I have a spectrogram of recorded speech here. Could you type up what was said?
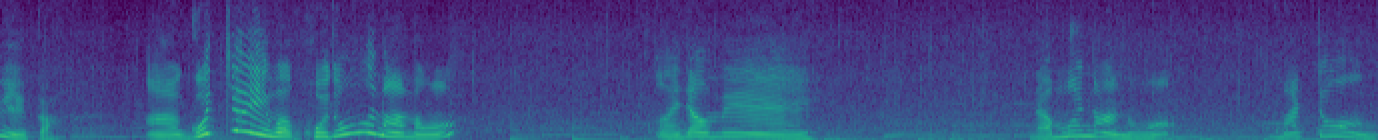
名か。あ、ゴチャイは子供なの？あ、ダメ。ラムなの？マトン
